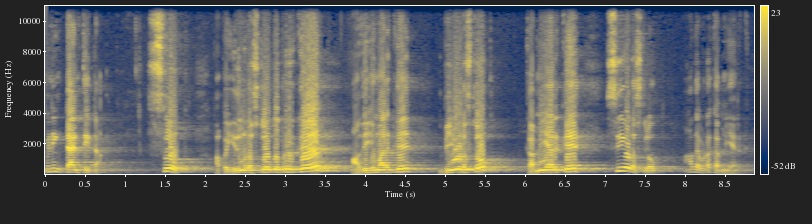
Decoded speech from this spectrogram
meaning tan theta slope அப்போ இதனோட ஸ்லோப் எப்படி இருக்கு? அதிகமாக இருக்கு. பியோட ஸ்லோப் கம்மியாக இருக்கு. சியோட ஸ்லோப் அதை விட கம்மியாக இருக்குது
